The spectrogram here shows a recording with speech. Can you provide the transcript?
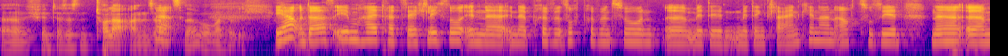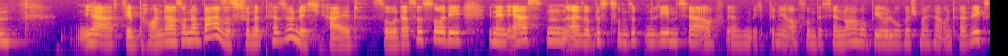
Äh, ich finde, das ist ein toller Ansatz, ja. ne, wo man wirklich. Ja, und da ist eben halt tatsächlich so in der, in der Prä Suchtprävention äh, mit, den, mit den Kleinkindern auch zu sehen, ne, ähm, ja, wir bauen da so eine Basis für eine Persönlichkeit. So, das ist so die in den ersten, also bis zum siebten Lebensjahr, auch, ähm, ich bin ja auch so ein bisschen neurobiologisch manchmal unterwegs,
